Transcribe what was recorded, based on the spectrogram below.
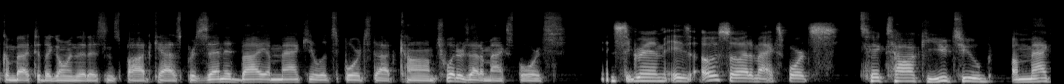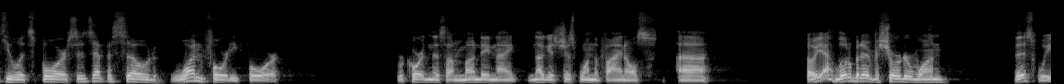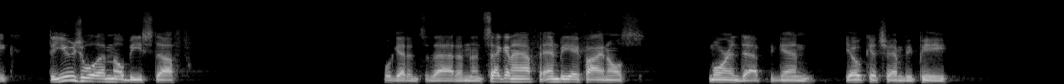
Welcome back to the Going the Distance podcast presented by ImmaculateSports.com. Twitter's at Immac Sports. Instagram is also at Immac Sports. TikTok, YouTube, Immaculate Sports. It's episode 144. Recording this on Monday night. Nuggets just won the finals. Uh, oh, yeah, a little bit of a shorter one this week. The usual MLB stuff. We'll get into that. And then second half, NBA Finals, more in depth. Again, Jokic MVP.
